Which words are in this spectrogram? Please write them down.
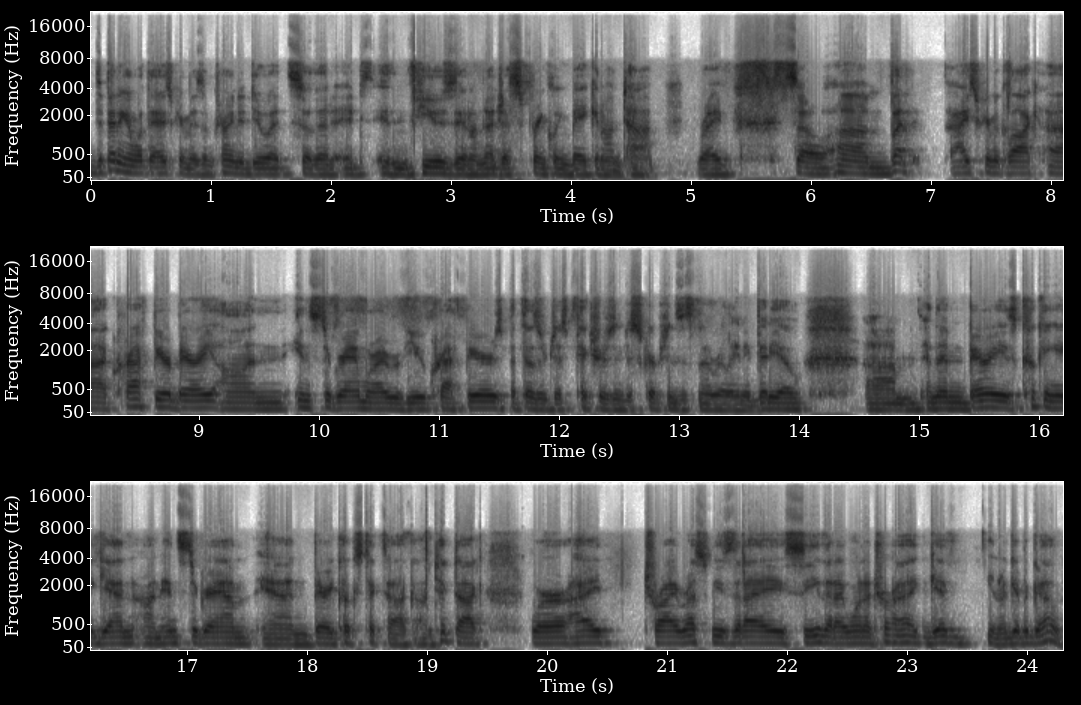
depending on what the ice cream is, I'm trying to do it so that it's infused in. I'm not just sprinkling bacon on top, right? So, um, but ice cream o'clock, uh, craft beer Barry on Instagram where I review craft beers, but those are just pictures and descriptions. It's not really any video. Um, and then Barry is cooking again on Instagram and Barry cooks TikTok on TikTok, where I try recipes that I see that I want to try, give you know, give a go.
